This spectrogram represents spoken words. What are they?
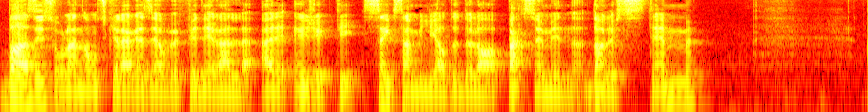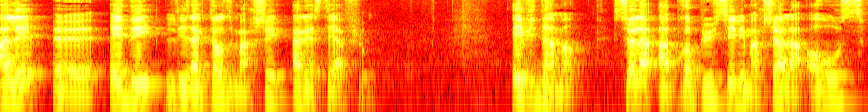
basé sur l'annonce que la Réserve fédérale allait injecter 500 milliards de dollars par semaine dans le système, allait euh, aider les acteurs du marché à rester à flot. Évidemment, cela a propulsé les marchés à la hausse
